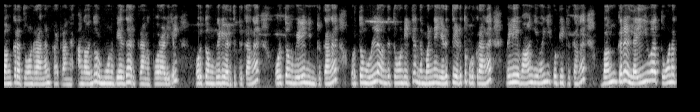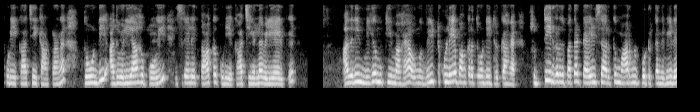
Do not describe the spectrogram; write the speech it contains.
பங்கரை தோன்றாங்கன்னு காட்டுறாங்க. அங்க வந்து ஒரு மூணு பேர் தான் இருக்கிறாங்க போராளிகள். ஒருத்தவங்க வீடியோ எடுத்துட்டு இருக்காங்க. ஒருத்தவங்க வெளியே நின்றுருக்காங்க ஒருத்தவங்க உள்ள வந்து தோண்டிட்டு அந்த மண்ணை எடுத்து எடுத்து கொடுக்குறாங்க. வெளியே வாங்கி வாங்கி கொட்டிட்டு இருக்காங்க. பங்கரை லைவாக தோணக்கூடிய காட்சியை காட்டுறாங்க. தோண்டி அது வழியாக போய் இஸ்ரேலை தாக்கக்கூடிய காட்சிகள்லாம் வெளியே இருக்கு அதுலேயும் மிக முக்கியமாக அவங்க வீட்டுக்குள்ளேயே பங்கரை தோண்டிட்டு இருக்காங்க. சுத்தி இருக்கிறது பார்த்தா டைல்ஸா இருக்கு மார்பிள் போட்டிருக்க அந்த வீடு.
